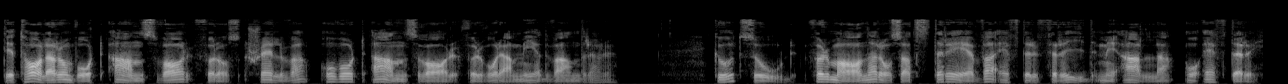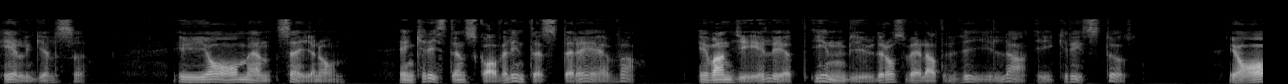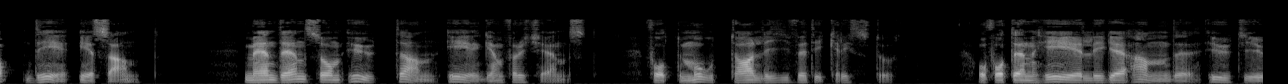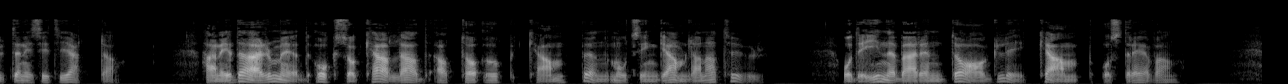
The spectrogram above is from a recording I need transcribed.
det talar om vårt ansvar för oss själva och vårt ansvar för våra medvandrare. Guds ord förmanar oss att sträva efter frid med alla och efter helgelse. Ja, men, säger någon, en kristen ska väl inte sträva? Evangeliet inbjuder oss väl att vila i Kristus? Ja, det är sant. Men den som utan egen förtjänst fått motta livet i Kristus och fått den helige Ande utgjuten i sitt hjärta, han är därmed också kallad att ta upp kampen mot sin gamla natur och det innebär en daglig kamp och strävan.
